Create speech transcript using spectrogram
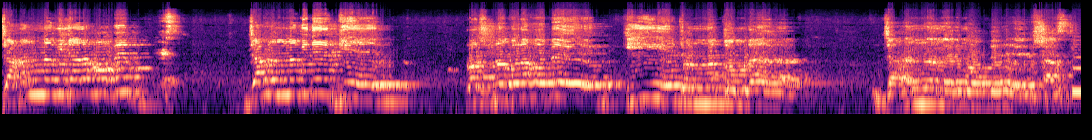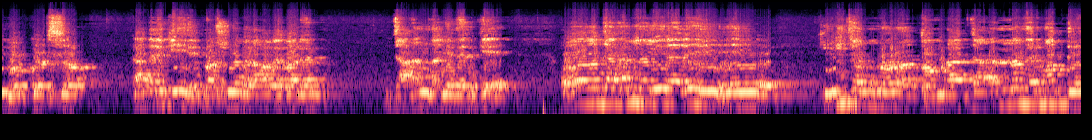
জাহান্নামী যারা হবে প্রশ্ন করা হবে, কি জন্য তোমরা জাহান্নামের মধ্যে শাস্তি ভোগ করছ? তাদের কি প্রশ্ন করা হবে, বলেন, জাহান্নামীদেরকে, ও জাহান্নামীরা রে, কি জন্য তোমরা জাহান্নামের মধ্যে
